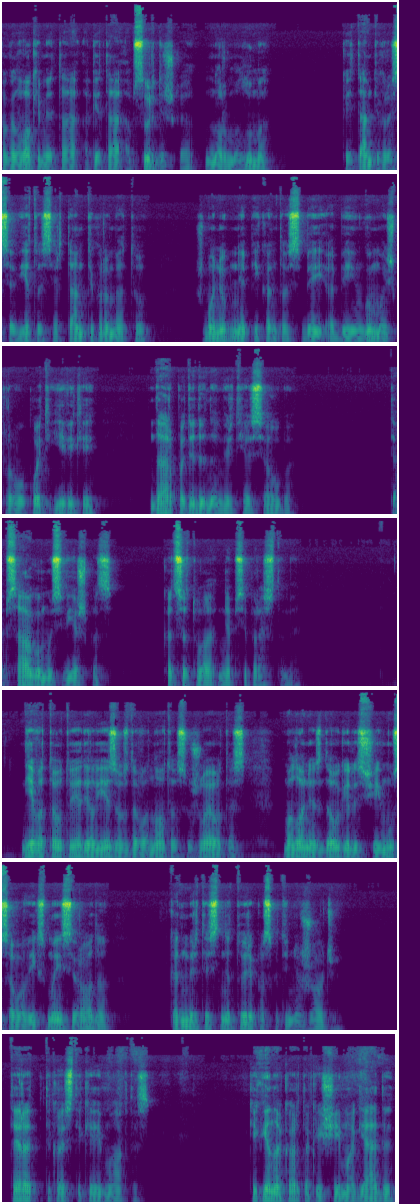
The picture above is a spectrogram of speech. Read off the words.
Pagalvokime tą, apie tą absurdišką normalumą, kai tam tikrose vietose ir tam tikru metu žmonių neapykantos bei abejingumo išprovokuoti įvykiai dar padidina mirties siaubą. Te apsaugo mus viešpats, kad su tuo neapsiprastume. Dievo tautoje dėl Jėzaus dovanotos užuojautas malonės daugelis šeimų savo veiksmais įrodo, kad mirtis neturi paskutinių žodžių. Tai yra tikras tikėjimo aktas. Kiekvieną kartą, kai šeima gedi,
